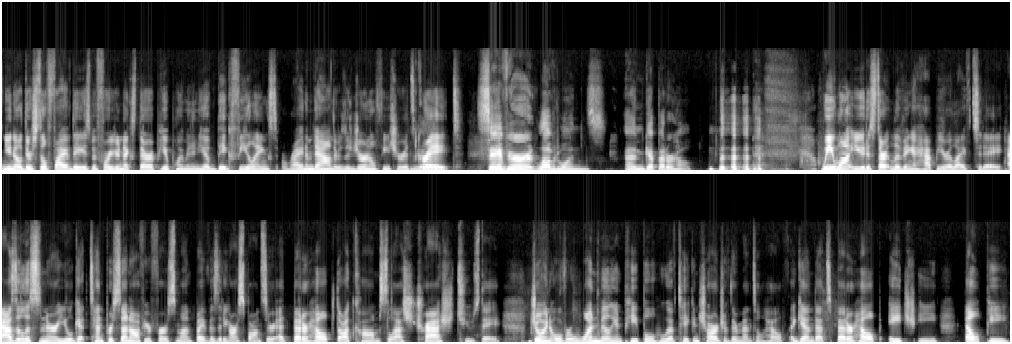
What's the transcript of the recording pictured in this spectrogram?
you know, there's still five days before your next therapy appointment and you have big feelings, write them down. There's a journal feature. It's Yeah. great. Save your loved ones and get better help. We want you to start living a happier life today. As a listener, you'll get 10% off your first month by visiting our sponsor at betterhelp.com slash trash Tuesday. Join over 1 million people who have taken charge of their mental health. Again, that's betterhelp, H-E-L-P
